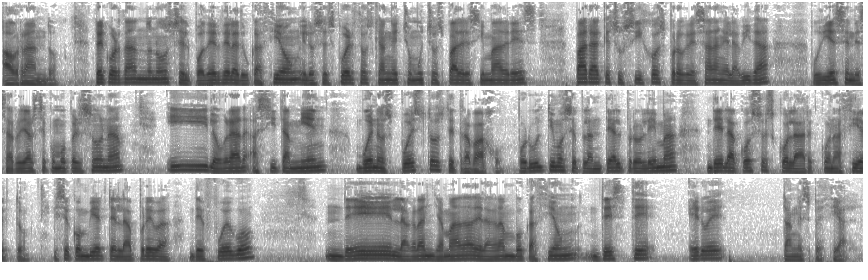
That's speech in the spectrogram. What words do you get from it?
ahorrando, recordándonos el poder de la educación y los esfuerzos que han hecho muchos padres y madres para que sus hijos progresaran en la vida pudiesen desarrollarse como persona y lograr así también buenos puestos de trabajo. Por último, se plantea el problema del acoso escolar con acierto y se convierte en la prueba de fuego de la gran llamada, de la gran vocación de este héroe tan especial.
